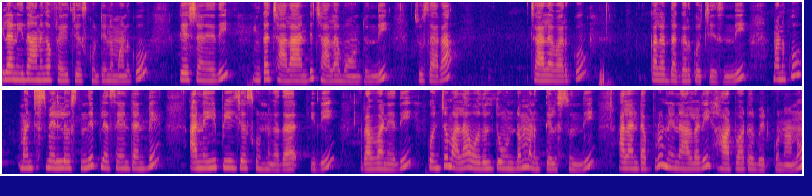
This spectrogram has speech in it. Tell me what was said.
ఇలా నిదానంగా ఫ్రై చేసుకుంటేనే మనకు టేస్ట్ అనేది ఇంకా చాలా అంటే చాలా బాగుంటుంది. చూసారా? చాలా వరకు కలర్ దగ్గరకు వచ్చేసింది మనకు మంచి స్మెల్ వస్తుంది. ప్లస్ ఏంటంటే ఆ నెయ్యి పీల్ చేసుకుంటున్నాం కదా ఇది రవ్వ అనేది కొంచెం అలా వదులుతూ ఉండడం మనకు తెలుస్తుంది. అలాంటప్పుడు నేను ఆల్రెడీ హాట్ వాటర్ పెట్టుకున్నాను.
